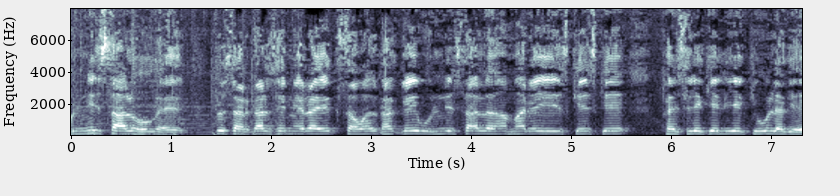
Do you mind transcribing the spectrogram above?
उन्नीस साल हो गए तो सरकार से मेरा एक सवाल था कि उन्नीस साल हमारे इस केस के फैसले के लिए क्यों लगे?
